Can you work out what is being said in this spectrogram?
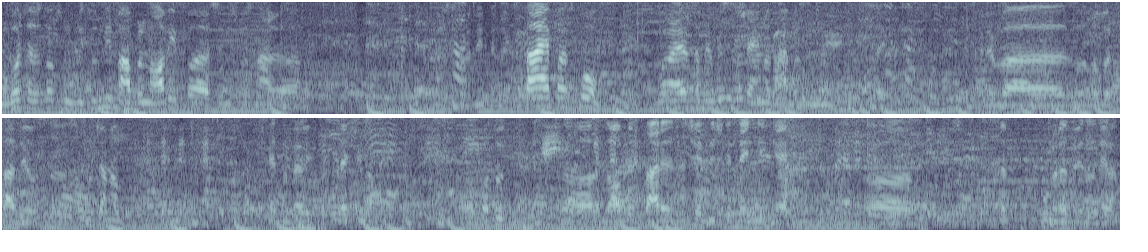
Mogoče zato, ker smo bili tudi mi malo bolj novi, pa se nismo znali uh, razporediti. Ta je pa tako, moram reči, da mi je v bistvu še en od najbolj zanimivih. Ker je bila zelo dober ta del z Sočanom, Kettlebelli pa strečingom. Uh, pa tudi uh, dobre stare začetniške tehnike, uh, se ful rad vedno delam.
